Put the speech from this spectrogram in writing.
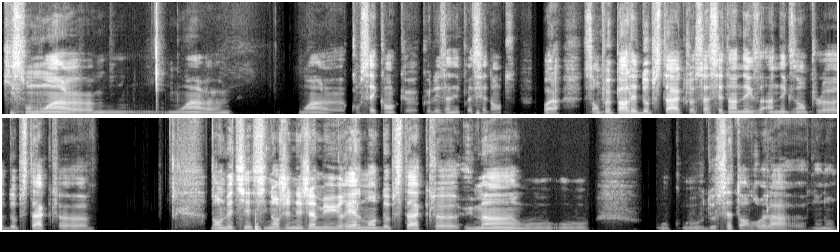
qui sont moins moins moins conséquents que, que, les années précédentes. Voilà. On peut parler d'obstacles. Ça, c'est un, un exemple d'obstacle dans le métier. Sinon, je n'ai jamais eu réellement d'obstacles euh, humains ou, de cet ordre-là. Euh, non, non.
